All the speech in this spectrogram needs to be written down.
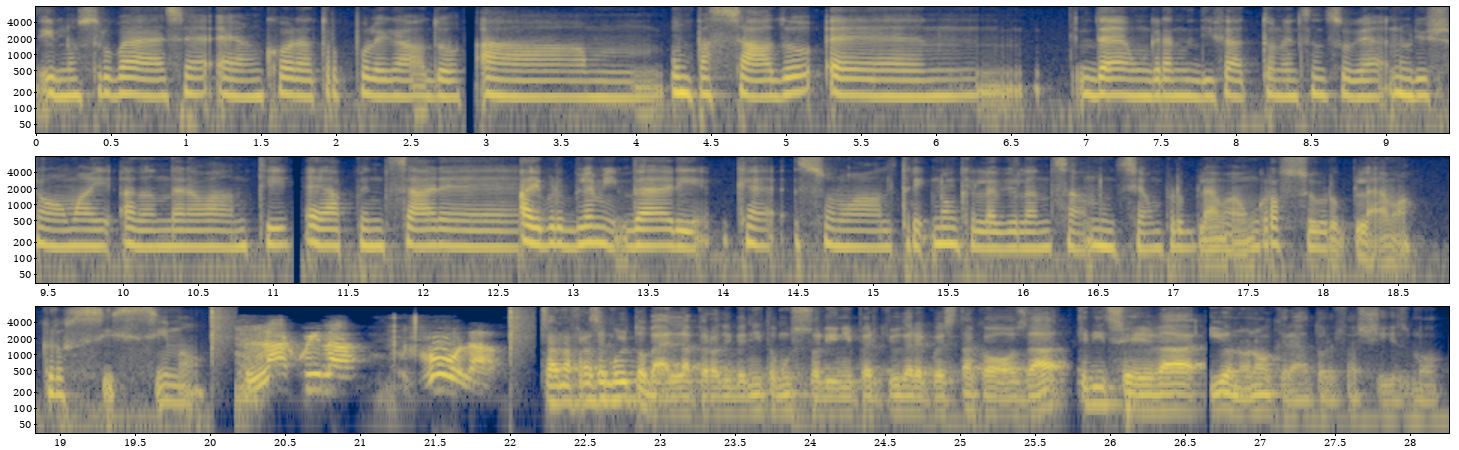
Il nostro paese è ancora troppo legato a um, un passato e ed è un grande difetto, nel senso che non riusciamo mai ad andare avanti e a pensare ai problemi veri che sono altri, non che la violenza non sia un problema, è un grosso problema, grossissimo. L'aquila vola. C'è una frase molto bella però di Benito Mussolini per chiudere questa cosa che diceva io non ho creato il fascismo,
